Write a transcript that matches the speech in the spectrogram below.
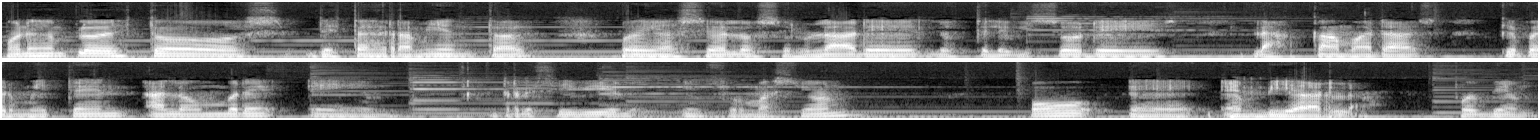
un ejemplo de estos de estas herramientas pueden ser los celulares, los televisores, las cámaras que permiten al hombre eh, recibir información o eh, enviarla. Pues bien,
